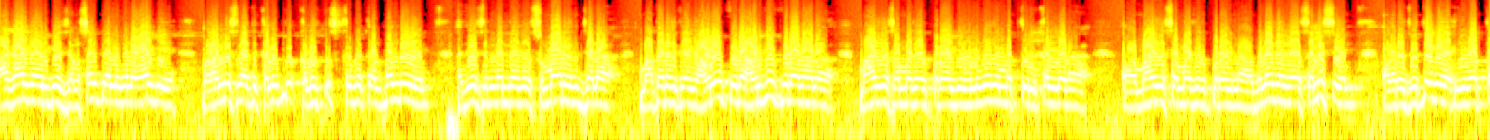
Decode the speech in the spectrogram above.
ಹಾಗಾಗಿ ಅವರಿಗೆ ಜನಸಂಖ್ಯೆ ಅನುಗುಣವಾಗಿ ಒಳ ಮೀಸಲಾತಿ ಕಲ್ಪಿ ಕಲ್ಪಿಸ್ಕೋಬೇಕಂತಂದು ಅಧಿವೇಶನದಲ್ಲಿ ಅದು ಸುಮಾರು ಜನ ಮಾತಾಡೋದಕ್ಕಾಗಿ ಅವರು ಕೂಡ ಅವ್ರಿಗೂ ಕೂಡ ನಾನು ಮಾದಿಗ ಸಮಾಜದ ಪರವಾಗಿ ಉಣಗುದು ಮತ್ತು ಇಲ್ಕಲ್ಲರ ಆ, ಮಾದಿಗ ಸಮಾಜದ ಪರವಾಗಿ ನಾನು ಅಭಿನಂದನೆ ಸಲ್ಲಿಸಿ ಅವರ ಜೊತೆಗೆ ಇವತ್ತ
